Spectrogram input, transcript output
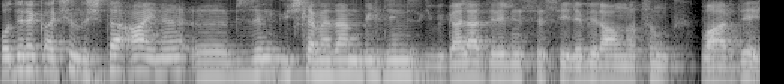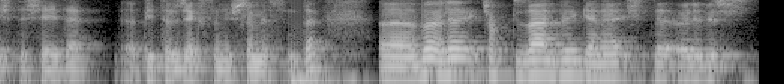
o direkt açılışta aynı e, bizim üçlemeden bildiğimiz gibi Galadriel'in sesiyle bir anlatım vardı ya işte şeyde e, Peter Jackson üçlemesinde. E, böyle çok güzel bir gene işte öyle bir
